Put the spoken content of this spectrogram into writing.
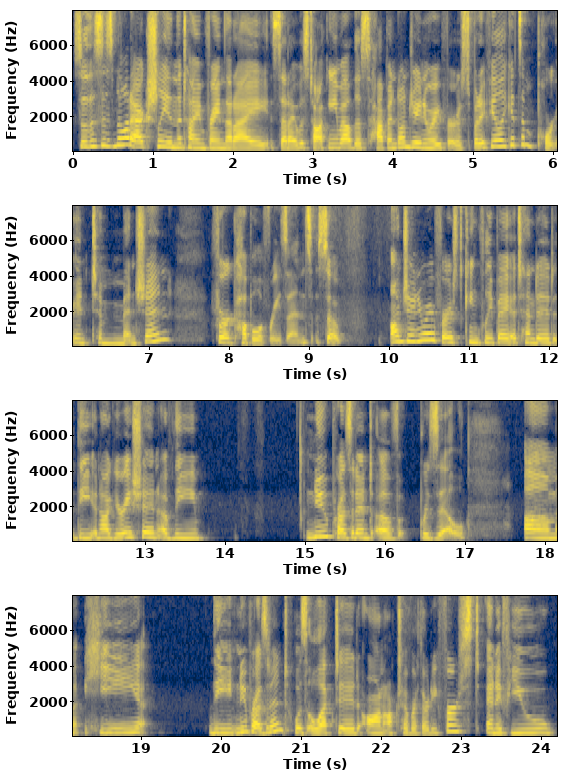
So this is not actually in the time frame that I said I was talking about. This happened on January 1st, but I feel like it's important to mention for a couple of reasons. So on January 1st, King Felipe attended the inauguration of the new president of Brazil. Um, he, the new president, was elected on October 31st, and if you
